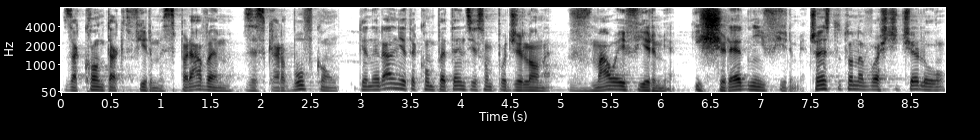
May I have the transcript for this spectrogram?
Za kontakt firmy z prawem, ze skarbówką. Generalnie te kompetencje są podzielone w małej firmie i średniej firmie. Często to na właścicielu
